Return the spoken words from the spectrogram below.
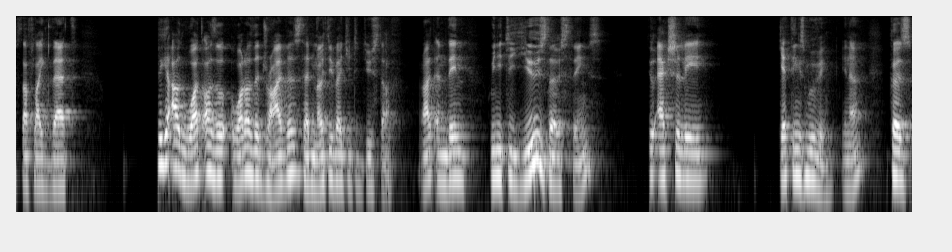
stuff like that. Figure out what are the what are the drivers that motivate you to do stuff, right? And then we need to use those things to actually get things moving, you know? Because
